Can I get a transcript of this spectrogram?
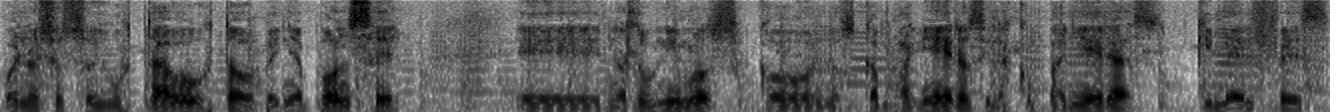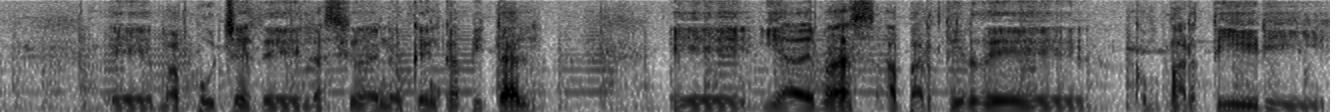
bueno, yo soy Gustavo, Gustavo Peña Ponce. Eh, nos reunimos con los compañeros y las compañeras, quimelfes, eh, mapuches de la ciudad de Neuquén Capital, eh, y además a partir de compartir y,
